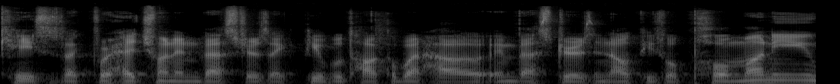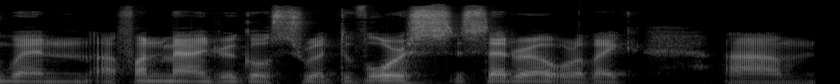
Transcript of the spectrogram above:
cases, like for hedge fund investors, like people talk about how investors and LPs will pull money when a fund manager goes through a divorce, etc., or like um,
